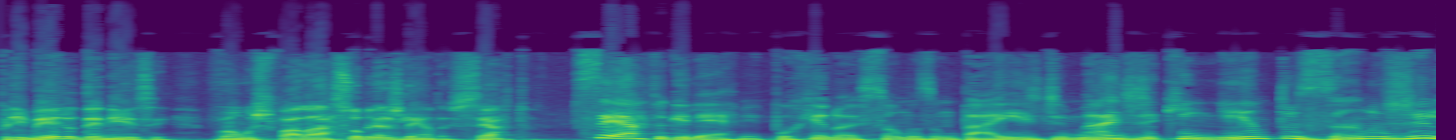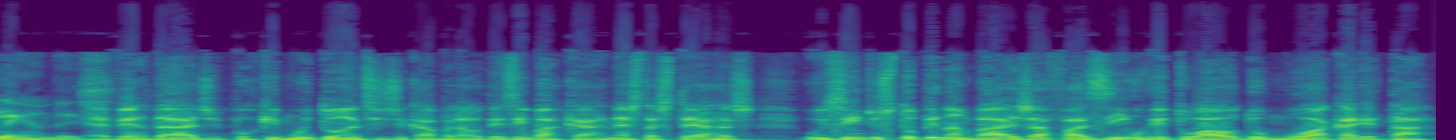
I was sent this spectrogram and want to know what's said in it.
Primeiro, Denise, vamos falar sobre as lendas, certo? Certo, Guilherme, porque nós somos um país de mais de 500 anos de lendas. É verdade, porque muito antes de Cabral desembarcar nestas terras, os índios tupinambás já faziam o ritual do Moacaretá.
